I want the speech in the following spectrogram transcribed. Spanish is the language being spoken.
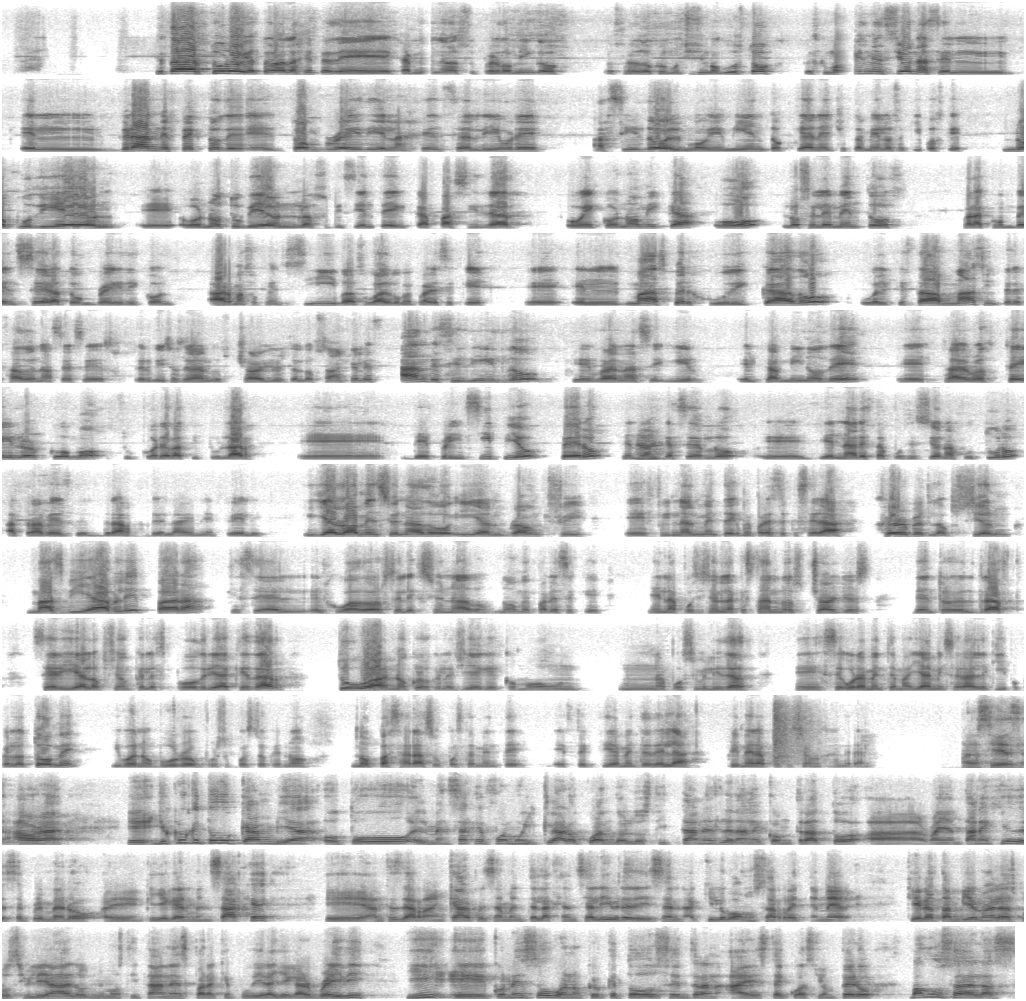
¿Qué tal Arturo y a toda la gente de Camino a Super Domingo? Los saludo con muchísimo gusto. Pues como bien mencionas, el, gran efecto de Tom Brady en la agencia libre ha sido el movimiento que han hecho también los equipos que no pudieron eh, o no tuvieron la suficiente capacidad o económica o los elementos para convencer a Tom Brady con armas ofensivas o algo, me parece que eh, el más perjudicado o el que estaba más interesado en hacerse esos servicios eran los Chargers de Los Ángeles. Han decidido que van a seguir el camino de eh, Tyrod Taylor como su coreback titular eh, de principio, pero tendrán que hacerlo, eh, llenar esta posición a futuro a través del draft de la NFL. Y ya lo ha mencionado Ian Roundtree, eh, finalmente me parece que será Herbert la opción más viable para que sea el, jugador seleccionado, ¿no? Me parece que en la posición en la que están los Chargers dentro del draft sería la opción que les podría quedar. Tua no creo que les llegue como una posibilidad. Eh, seguramente Miami será el equipo que lo tome. Y bueno, Burrow, por supuesto que no, no pasará supuestamente efectivamente de la primera posición general. Así es. Ahora, eh, yo creo que todo cambia o todo el mensaje fue muy claro cuando los Titanes le dan el contrato a Ryan Tannehill, es el primero en que llega el mensaje. Eh, antes de arrancar precisamente la agencia libre, dicen aquí lo vamos a retener, que era también una de las posibilidades de los mismos Titanes para que pudiera llegar Brady. Y eh, con eso, bueno, creo que todos entran a esta ecuación. Pero vamos a las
